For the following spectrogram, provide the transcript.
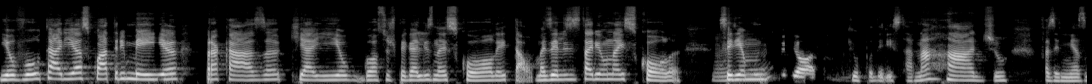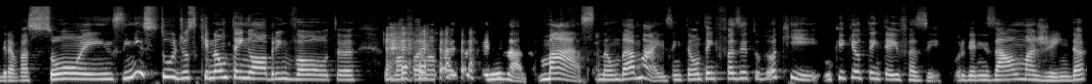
e eu voltaria às quatro e meia para casa, que aí eu gosto de pegar eles na escola e tal. Mas eles estariam na escola. Uhum. Seria muito melhor, que eu poderia estar na rádio, fazendo minhas gravações, em estúdios que não tem obra em volta, de uma forma mais organizada. Mas não dá mais, então tem que fazer tudo aqui. O que, que eu tentei fazer? Organizar uma agenda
